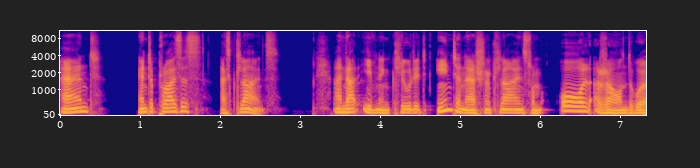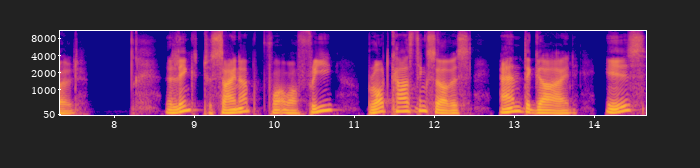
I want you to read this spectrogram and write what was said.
and enterprises as clients. And that even included international clients from all around the world. The link to sign up for our free broadcasting service and the guide is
